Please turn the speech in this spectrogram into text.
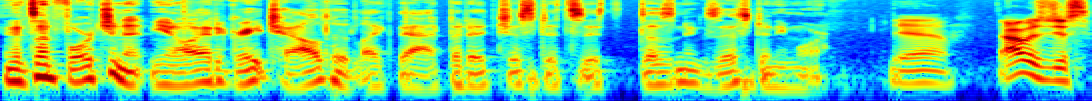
And it's unfortunate, you know. I had a great childhood like that, but it just it's it doesn't exist anymore. Yeah, I was just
